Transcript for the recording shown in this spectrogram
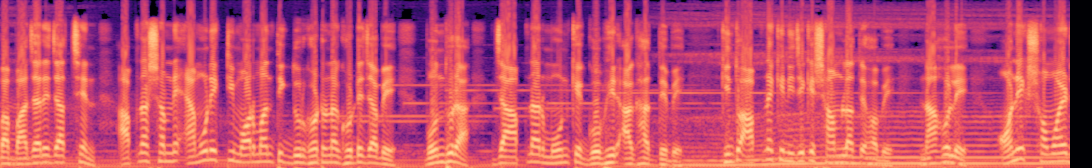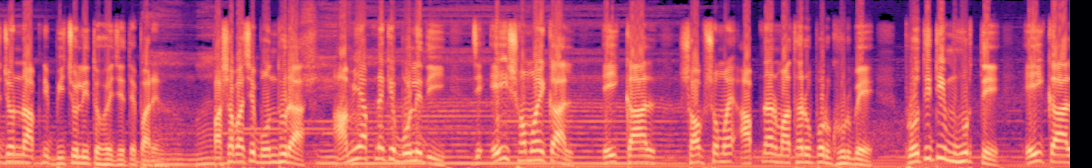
বা বাজারে যাচ্ছেন, আপনার সামনে এমন একটি মর্মান্তিক দুর্ঘটনা ঘটে যাবে, বন্ধুরা, যা আপনার মনকে গভীর আঘাত দেবে। কিন্তু আপনাকে নিজেকে সামলাতে হবে, না হলে অনেক সময়ের জন্য আপনি বিচলিত হয়ে যেতে পারেন। পাশাপাশি বন্ধুরা, আমি আপনাকে বলে দিই যে এই সময়কাল, এই কাল সব সময় আপনার মাথার উপর ঘুরবে। প্রতিটি মুহূর্তে এই কাল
